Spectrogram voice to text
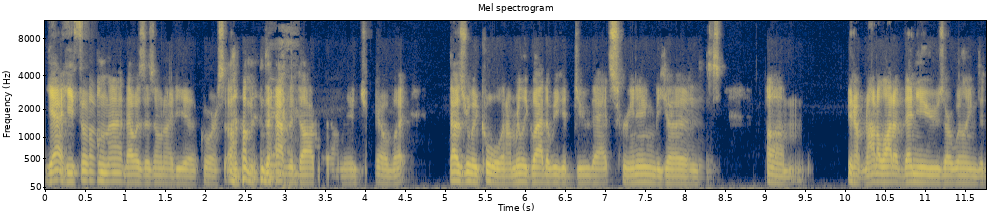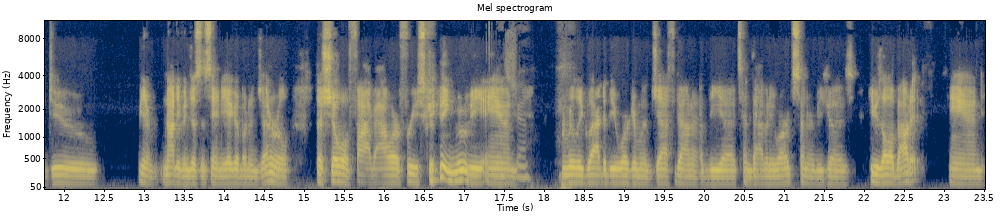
Yeah, he filmed that. That was his own idea, of course, um, to yeah. have the dog on the intro. But that was really cool, and I'm really glad that we could do that screening because, um, you know, not a lot of venues are willing to do, you know, not even just in San Diego, but in general, to show a five-hour free screening movie. And I'm really glad to be working with Jeff down at the uh, 10th Avenue Arts Center because he was all about it, and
